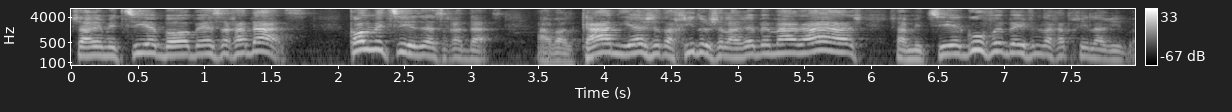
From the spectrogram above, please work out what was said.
שהרי מציע בו בעסק חדש. כל מציע זה עסק חדש. אבל כאן יש את החידוש של הרבי מהרעש, שהמציע גופה באופן לכתחילה ריבה.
